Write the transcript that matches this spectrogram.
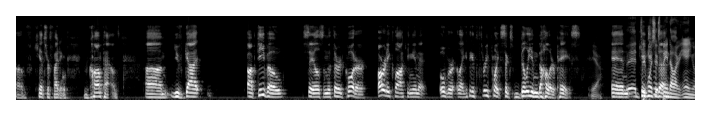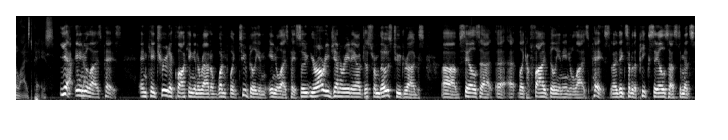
of cancer fighting mm-hmm. compounds, um, you've got Opdivo sales in the third quarter already clocking in at over like I think it's three point six billion dollar pace. Yeah. And three point six billion dollar annualized pace. Yeah, annualized yeah. pace. And Keytruda clocking in around a 1.2 billion annualized pace. So you're already generating out just from those two drugs uh, sales at, at like a 5 billion annualized pace. And I think some of the peak sales estimates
